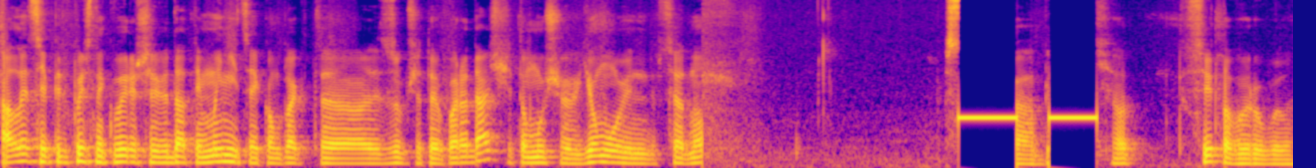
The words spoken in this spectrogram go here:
Але цей підписник вирішив віддати мені цей комплект е, зубчатої передачі, тому що йому він все одно. От світло вирубили.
